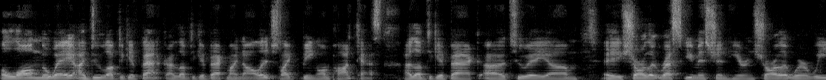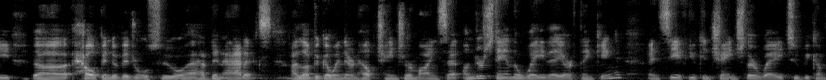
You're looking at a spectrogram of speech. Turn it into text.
Along the way, I do love to give back. I love to give back my knowledge, like being on podcasts. I love to give back uh, to a um, a Charlotte rescue mission here in Charlotte where we uh, help individuals who have been addicts. I love to go in there and help change their mindset, understand the way they are thinking, and see if you can change their way to become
